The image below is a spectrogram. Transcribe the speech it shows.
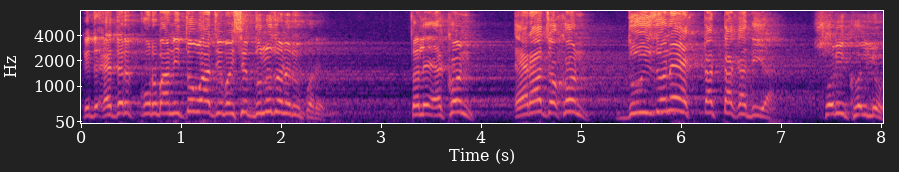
কিন্তু এদের কোরবানি তো ওয়াজিব হইছে দুজনের উপরে। তাহলে এখন এরা যখন দুইজনে একটা টাকা দিয়া শরিক হইল,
